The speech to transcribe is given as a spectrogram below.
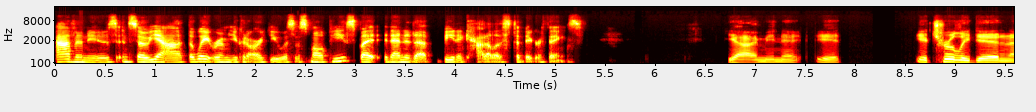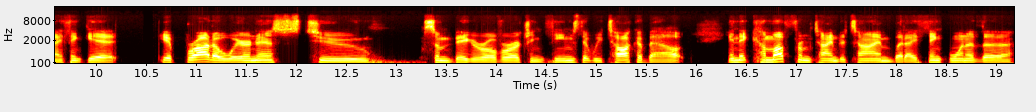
avenues. And so, yeah, the weight room you could argue was a small piece, but it ended up being a catalyst to bigger things. Yeah, I mean it it it truly did, and I think it it brought awareness to some bigger overarching themes that we talk about and that come up from time to time. But I think one of the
